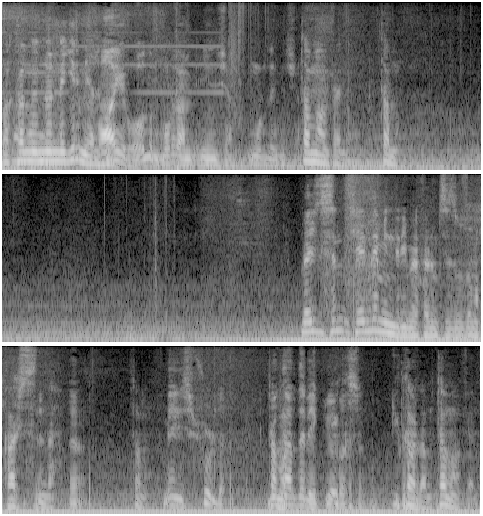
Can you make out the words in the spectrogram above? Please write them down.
Bakanlığın önüne girmeyelim. Hayır oğlum buradan ineceğim. Burada ineceğim. Tamam efendim. Tamam. Meclisin şeyinde mi indireyim efendim sizi o zaman karşısında? Evet. Tamam. Meclis şurada. Tamam. Yukarıda bekliyor Yukarı- basın. Yukarıda mı? Tamam efendim.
